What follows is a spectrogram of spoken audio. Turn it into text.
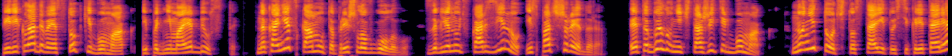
перекладывая стопки бумаг и поднимая бюсты. Наконец кому-то пришло в голову, заглянуть в корзину из-под шредера. Это был уничтожитель бумаг, но не тот, что стоит у секретаря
